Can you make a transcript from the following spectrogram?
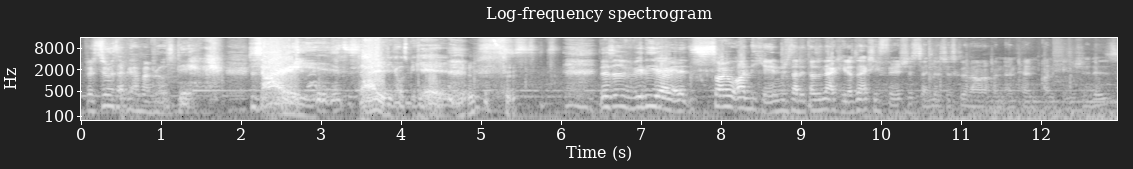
But as soon as I grab my bro's dick, society, Society goes begin. There's a video and it's so unhinged that it doesn't actually doesn't actually finish the sentence just because of how un- un- un- unhinged it is.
